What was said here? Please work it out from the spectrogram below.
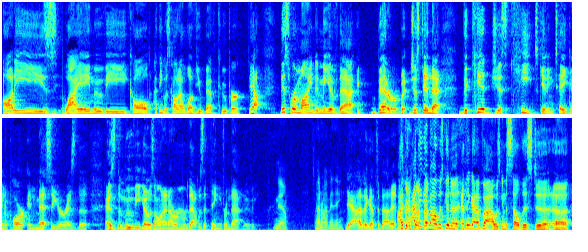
Audie's YA movie called? I think it was called "I Love You, Beth Cooper." Yeah. This reminded me of that better, but just in that the kid just keeps getting taken apart and messier as the as the movie goes on, and I remember that was a thing from that movie. Yeah. I don't have anything. Yeah, I think that's about it. I, th- I think if I was gonna, I think if I was gonna sell this to uh,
